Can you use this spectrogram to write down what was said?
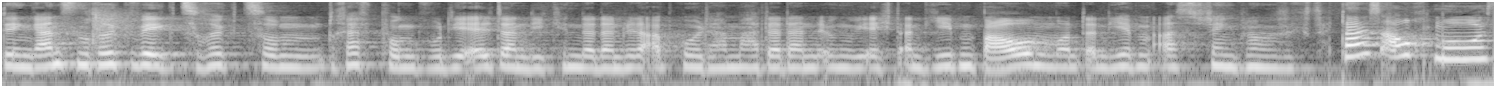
den ganzen Rückweg zurück zum Treffpunkt, wo die Eltern die Kinder dann wieder abgeholt haben, hat er dann irgendwie echt an jedem Baum und an jedem Ast stehen und gesagt, da ist auch Moos,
